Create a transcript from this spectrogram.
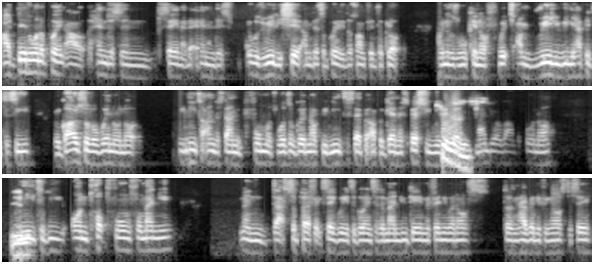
I did want to point out Henderson saying at the end this it was really shit. I'm disappointed or something to Klopp when he was walking off, which I'm really really happy to see. Regardless of a win or not, we need to understand the performance wasn't good enough. We need to step it up again, especially with Killers. Manu around the corner. Yeah. We need to be on top form for Manu. and that's the perfect segue to go into the Man U game. If anyone else doesn't have anything else to say,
